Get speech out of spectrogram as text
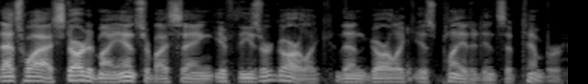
that's why I started my answer by saying if these are garlic, then garlic is planted in September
